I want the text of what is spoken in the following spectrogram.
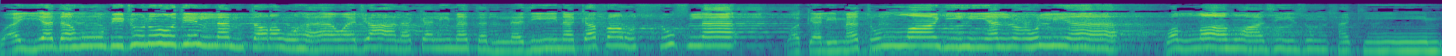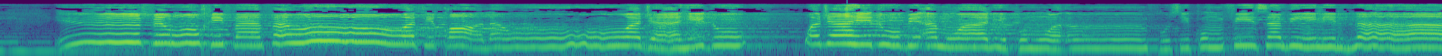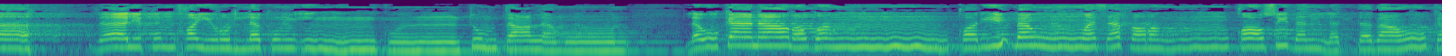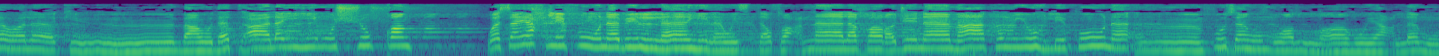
وأيده بجنود لم تروها وجعل كلمة الذين كفروا السفلى وكلمة الله هي العليا والله عزيز حكيم. انفروا خفافا وثقالا وجاهدوا وجاهدوا بأموالكم وأنفسكم في سبيل الله. ذلكم خير لكم إن كنتم تعلمون. لو كان عرضا قريبا وسفرا قاصدا لاتبعوك ولكن بعدت عليهم الشقه وسيحلفون بالله لو استطعنا لخرجنا معكم يهلكون أنفسهم والله يعلم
